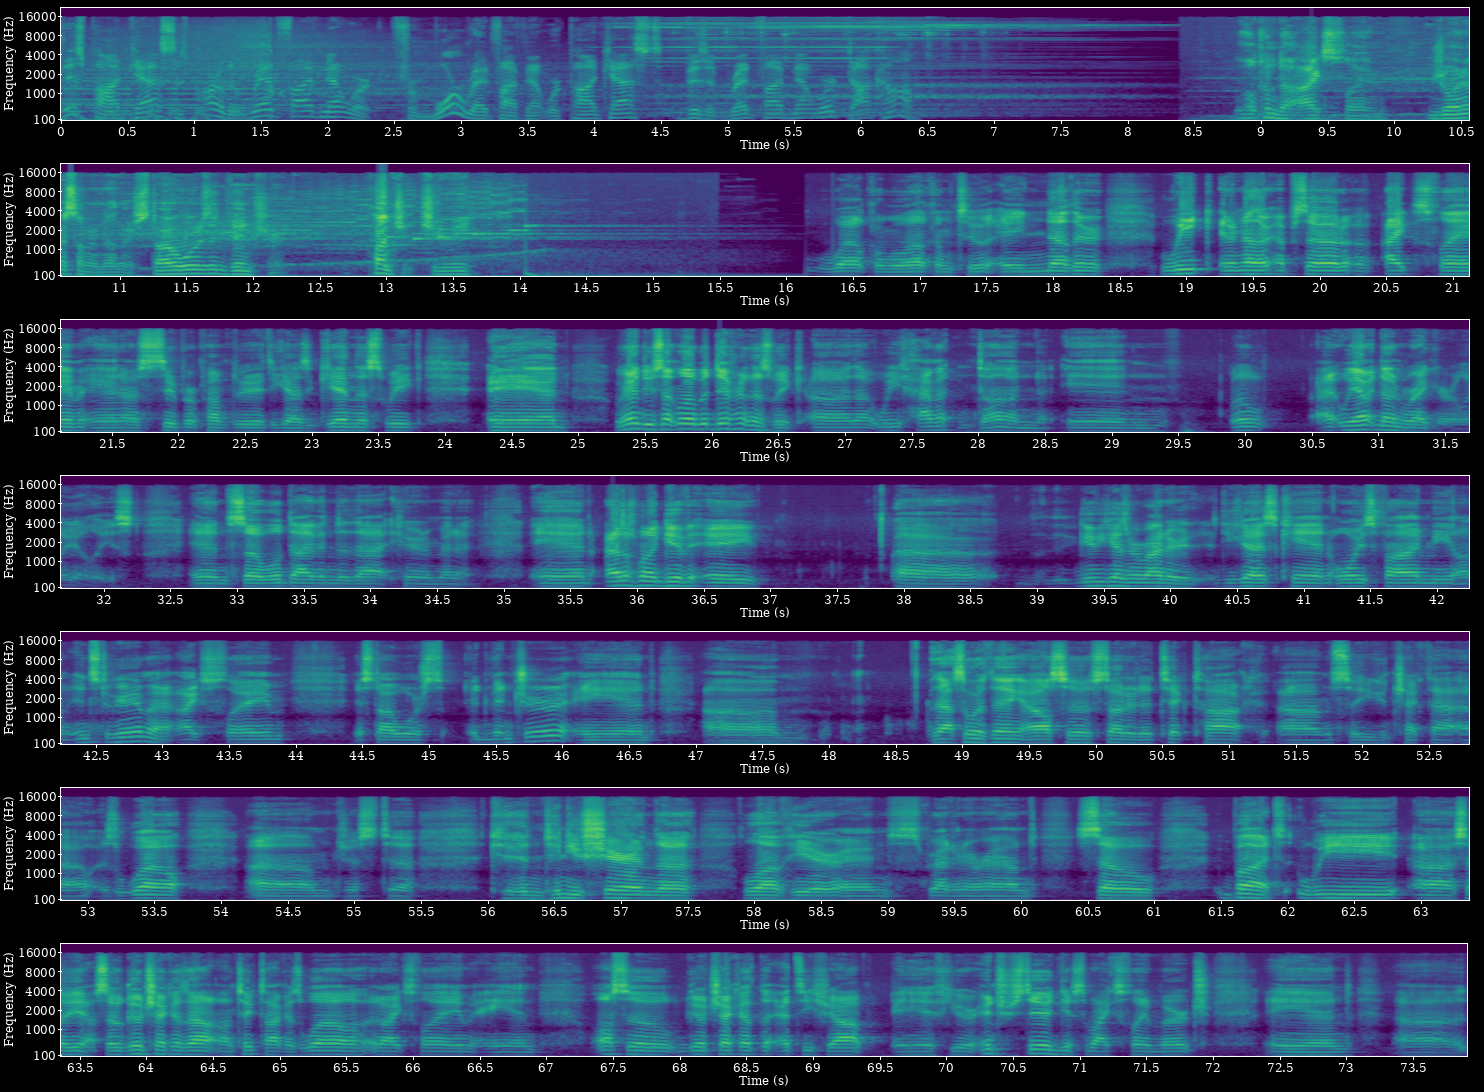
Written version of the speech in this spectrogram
This podcast is part of the Red 5 Network. For more Red 5 Network podcasts, visit red5network.com. Welcome to Ike's Flame. Join us on another Star Wars adventure. Punch it, Chewie. Welcome, welcome to another week and another episode of Ike's Flame, and I'm super pumped to be with you guys again this week. And we're gonna do something a little bit different this week uh, that we haven't done in well, I, we haven't done regularly at least, and so we'll dive into that here in a minute. And I just want to give a uh, give you guys a reminder. You guys can always find me on Instagram at Ike's Flame, a Star Wars adventure, and um, that sort of thing. I also started a TikTok, um, so you can check that out as well. Um, just to continue sharing the love here and spreading around. So, but we, uh, so yeah, so go check us out on TikTok as well at Ike's Flame, and also go check out the Etsy shop if you're interested. Get some Ike's Flame merch and. Uh,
